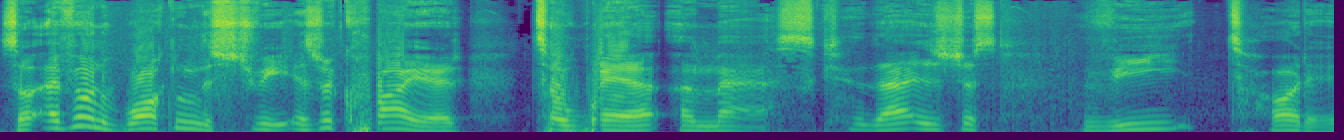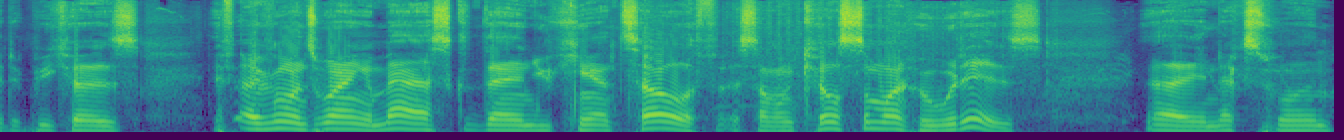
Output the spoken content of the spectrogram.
So everyone walking the street is required to wear a mask. That is just retarded because if everyone's wearing a mask, then you can't tell if someone kills someone who it is. Uh, next one.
